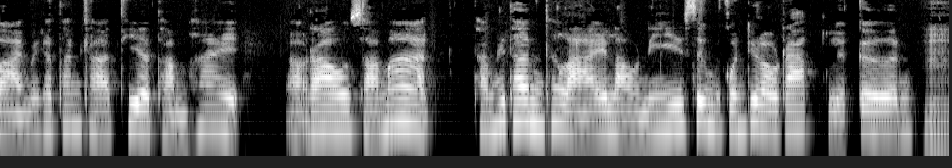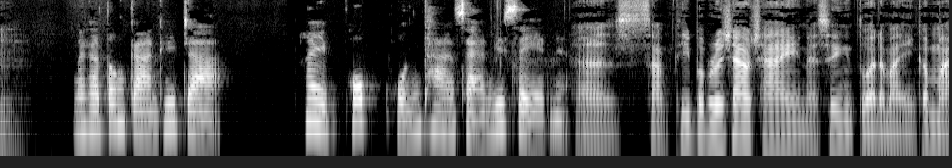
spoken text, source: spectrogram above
บายไหมคะท่านคะที่จะทำให้เราสามารถ ทำให้ท่านทั้งหลายเหล่านี้ ซึ่งเป็นคนที่เรารักเหลือเกินนะคะ ต้องการที่จะให้พบหนทางแสนวิเศษเนี่ยสั์ที่พระพุทธเจ้าใช้นะซึ่งตัวธรรมาเองก็มา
